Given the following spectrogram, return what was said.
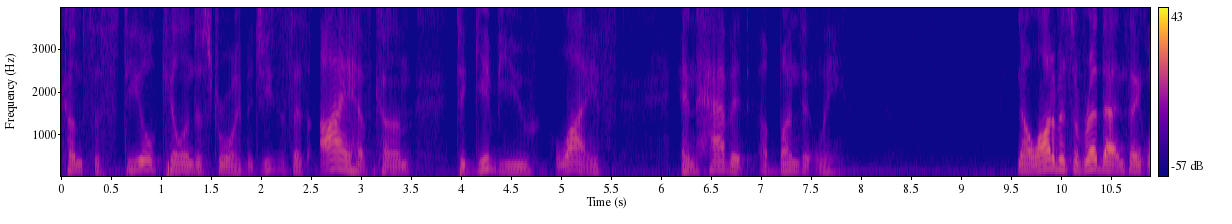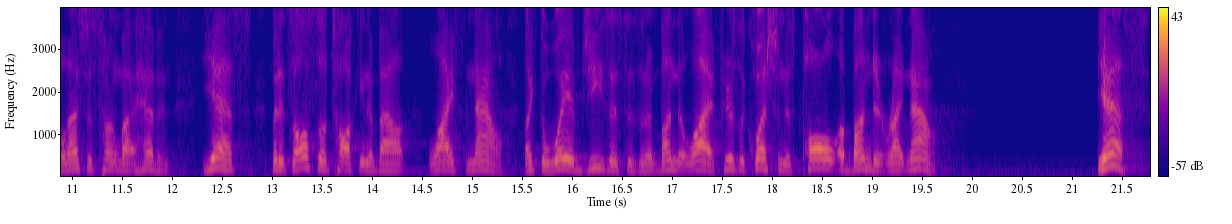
comes to steal, kill, and destroy. But Jesus says, I have come to give you life and have it abundantly. Now, a lot of us have read that and think, well, that's just talking about heaven. Yes, but it's also talking about life now. Like the way of Jesus is an abundant life. Here's the question Is Paul abundant right now? Yes.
